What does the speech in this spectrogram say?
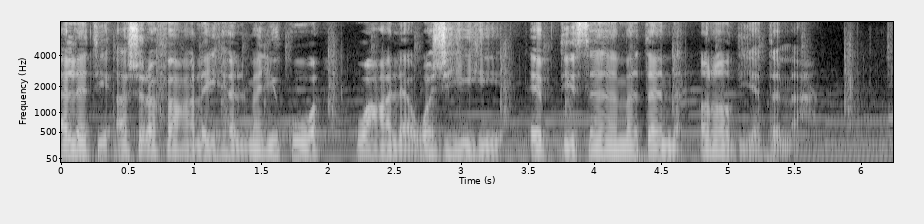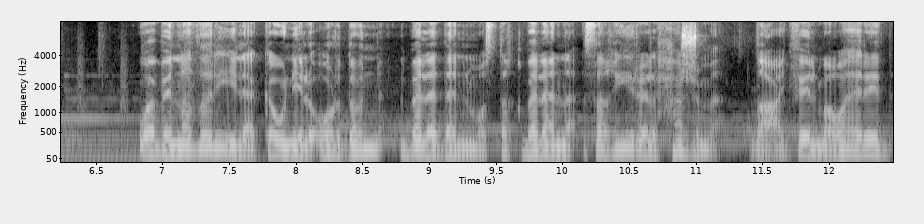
التي أشرف عليها الملك وعلى وجهه ابتسامة راضية. وبالنظر إلى كون الأردن بلدا مستقبلا صغير الحجم ضعيف الموارد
